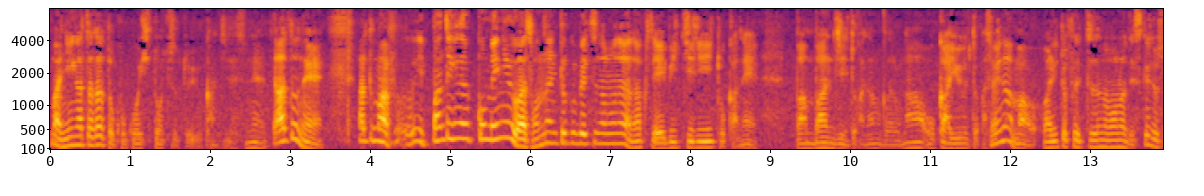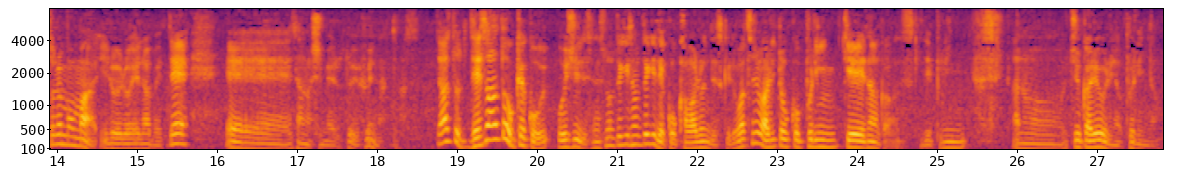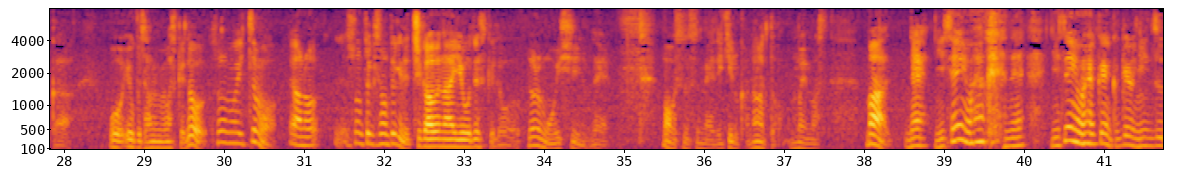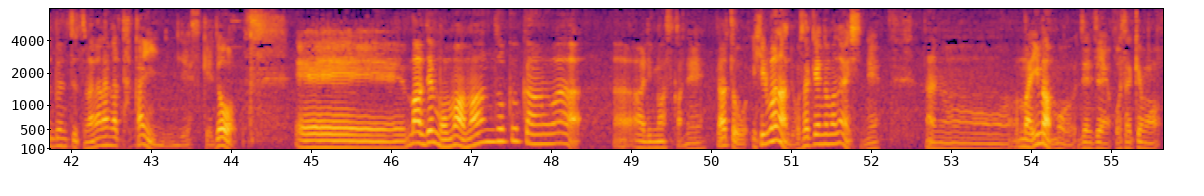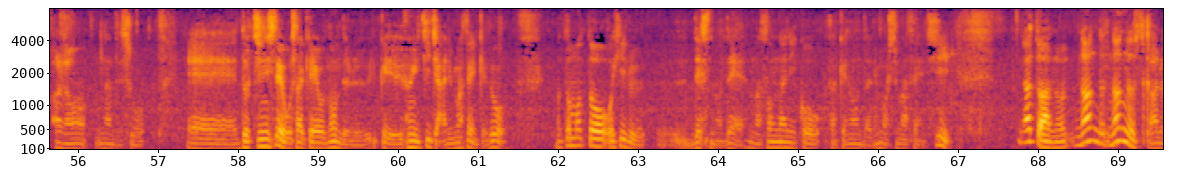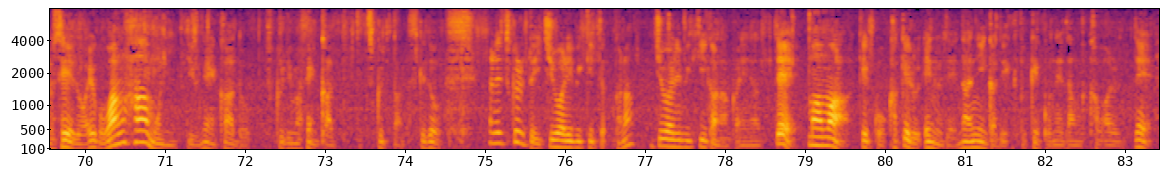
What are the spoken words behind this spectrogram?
まあ、新潟だとここ一つという感じですね。であとね、あとまあ、一般的なこうメニューはそんなに特別なものではなくて、エビチリとかね、バンバンジーとかなんだろうな、おかゆとか、そういうのはまあ、割と普通のものですけど、それもまあ、いろいろ選べて、えー、楽しめるというふうになってます。で、あとデザート結構美味しいですね。その時その時でこう変わるんですけど、私は割とこうプリン系なんかが好きで、プリン、あの、中華料理のプリンなんかをよく頼みますけど、それもいつも、あの、その時その時で違う内容ですけど、どれも美味しいので、まあおすすめできるかなと思います。まあね、2400円ね、2400円かける人数分って言うとなかなか高いんですけど、えー、まあでもまあ満足感はありますかね。あと、昼間なんでお酒飲まないしね。あのー、まあ今もう全然お酒も、あのー、なんでしょう。えー、どっちにしてお酒を飲んでる雰囲気じゃありませんけど、もともとお昼ですので、まあそんなにこうお酒飲んだりもしませんし、あとあの、なんなんですかあの制度はよくワンハーモニーっていうね、カード作りませんかって言って作ったんですけど、あれ作ると1割引きかな ?1 割引きかなんかになって、まあまあ結構かける N で何人かで行くと結構値段が変わるんで、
